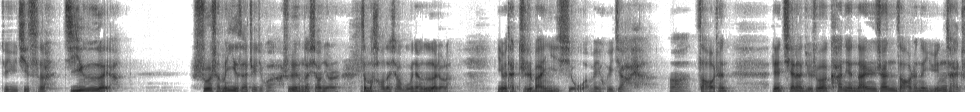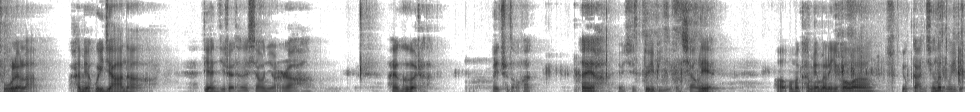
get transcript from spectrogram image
这语气词，饥饿呀，说什么意思啊？这句话说为什么他小女儿这么好的小姑娘饿着了？因为她值班一宿啊，没回家呀，啊，早晨连前两句说看见南山早晨的云彩出来了。还没回家呢，惦记着他的小女儿啊，还饿着呢，没吃早饭。哎呀，尤其对比很强烈。好，我们看明白了以后啊，有感情的读一遍。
